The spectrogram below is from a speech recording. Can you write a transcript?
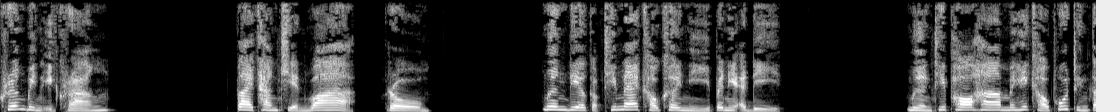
เครื่องบินอีกครั้ง ปลายทางเขียนว่า โรม เมืองเดียวกับที่แม่เขาเคยหนีไปในอดีต เมืองที่พ่อห้ามไม่ให้เขาพูดถึงต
